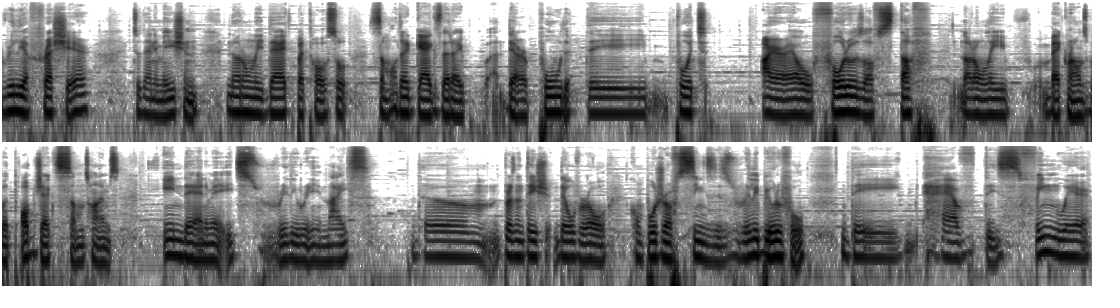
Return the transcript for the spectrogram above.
really a fresh air to the animation. Not only that, but also some other gags that I they are pulled. They put IRL photos of stuff, not only backgrounds but objects sometimes in the anime. It's really really nice. The um, presentation, the overall composure of scenes is really beautiful. They have this thing where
